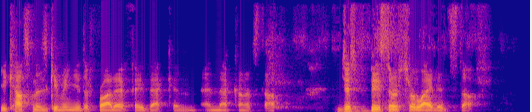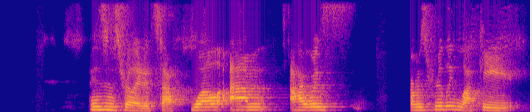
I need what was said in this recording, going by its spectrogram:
your customers giving you the Friday feedback and, and that kind of stuff? Just business related stuff. Business related stuff. Well um, i was i was really lucky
